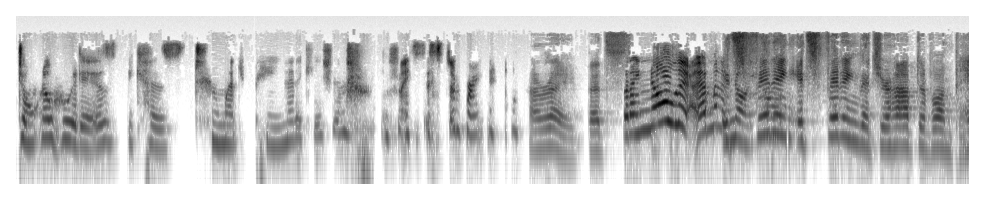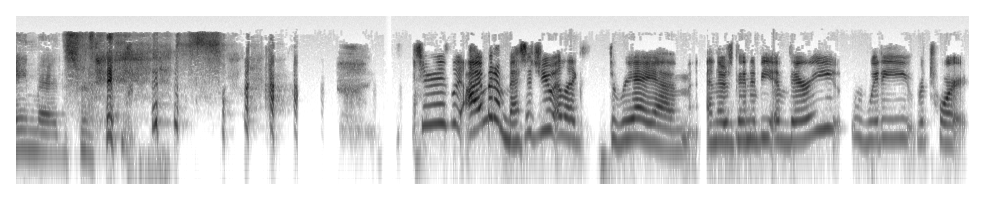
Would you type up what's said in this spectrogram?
don't know who it is because too much pain medication in my system right now. All right, that's. But I know that I'm gonna it's know. fitting. It's fitting that you're hopped up on pain meds for this. Seriously, I'm gonna message you at like 3 a.m. and there's going to be a very witty retort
